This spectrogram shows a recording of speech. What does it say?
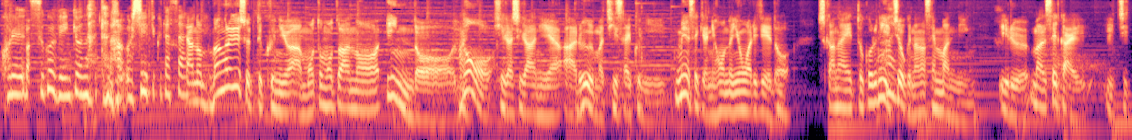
これすごい勉強になったので教えてください。あのバングラデシュって国はもともとあのインドの東側にある、まあ、小さい国。面積は日本の4割程度しかないところにはい。1億7,000万人いる、まあ、世界一って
